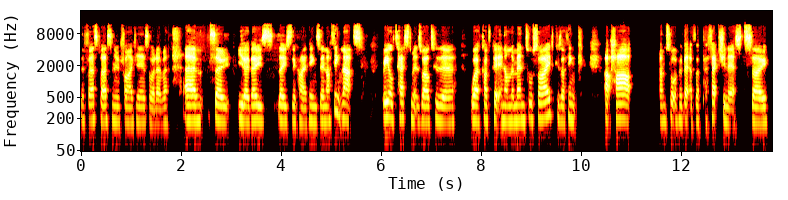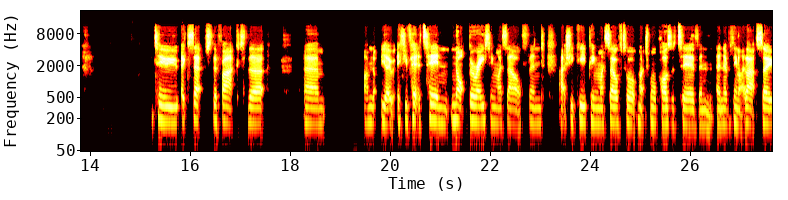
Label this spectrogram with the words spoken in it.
the first person in five years or whatever. Um, so you know those those are the kind of things, and I think that's real testament as well to the work I've put in on the mental side because I think at heart I'm sort of a bit of a perfectionist. So to accept the fact that um, I'm not, you know, if you've hit a tin, not berating myself and actually keeping my self talk much more positive and, and everything like that. So,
